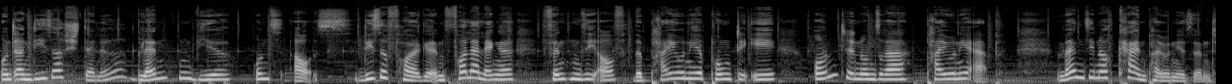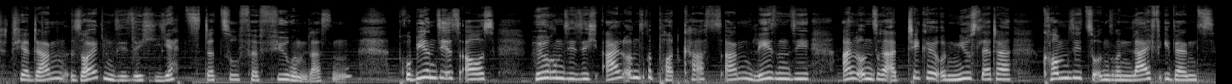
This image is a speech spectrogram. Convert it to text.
Und an dieser Stelle blenden wir uns aus. Diese Folge in voller Länge finden Sie auf thepioneer.de und in unserer Pioneer App. Wenn Sie noch kein Pionier sind, tja dann sollten Sie sich jetzt dazu verführen lassen. Probieren Sie es aus, hören Sie sich all unsere Podcasts an, lesen Sie all unsere Artikel und Newsletter, kommen Sie zu unseren Live-Events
